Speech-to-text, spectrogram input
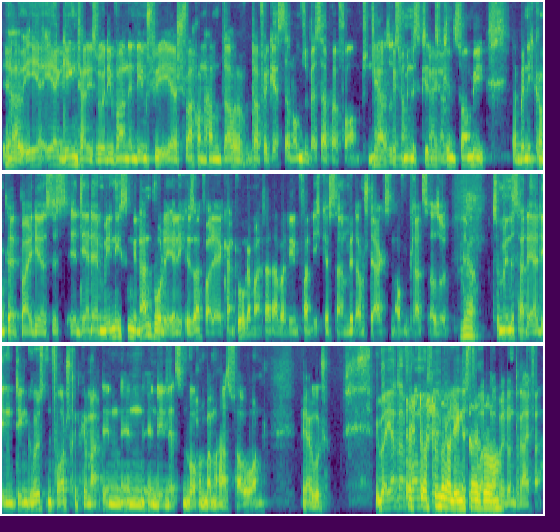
Ja, eher, eher gegenteilig sogar. Die waren in dem Spiel eher schwach und haben dafür gestern umso besser performt. Ne? Ja, also genau. zumindest Kind, ja, ja. kind Zombie, da bin ich komplett bei dir. Es ist der, der am wenigsten genannt wurde, ehrlich gesagt, weil er kein Tor gemacht hat. Aber den fand ich gestern mit am stärksten auf dem Platz. Also ja. zumindest hat er den, den größten Fortschritt gemacht in, in, in den letzten Wochen beim HSV. Und ja gut. Über Jatta freuen wir uns allerdings also, doppelt und dreifach.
